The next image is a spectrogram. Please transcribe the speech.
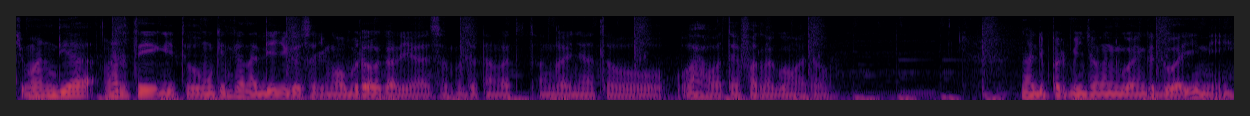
Cuman dia ngerti gitu mungkin karena dia juga sering ngobrol kali ya sama tetangga tetangganya atau wah whatever lah gue nggak tahu. Nah di perbincangan gue yang kedua ini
